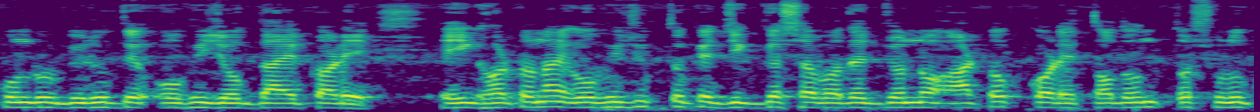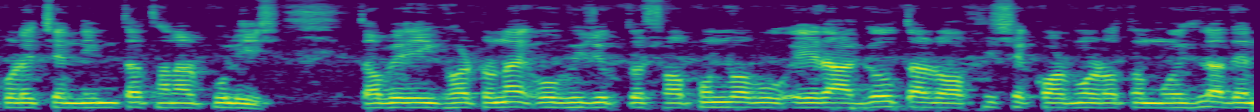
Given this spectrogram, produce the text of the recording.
কুণ্ডুর বিরুদ্ধে অভিযোগ দায়ের করে। এই ঘটনায় অভিযুক্তকে জিজ্ঞাসাবাদের জন্য আটক করে তদন্ত শুরু করেছে নিমতা থানার পুলিশ। তবে এই ঘটনায় অভিযুক্ত স্বপনবাবু এর আগেও তার অফিসে কর্মরত মহিলাদের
